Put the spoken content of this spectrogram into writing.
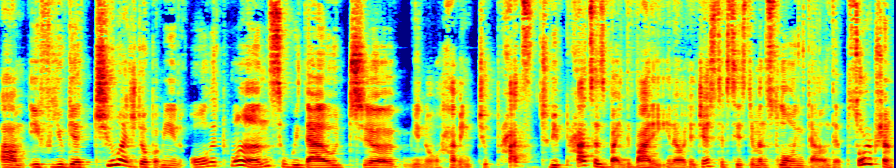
um, if you get too much dopamine all at once without, uh, you know, having to, to be processed by the body in our digestive system and slowing down the absorption.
